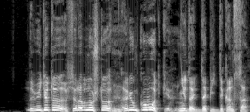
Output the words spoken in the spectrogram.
— Ведь это все равно, что рюмку водки не дать допить до конца.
